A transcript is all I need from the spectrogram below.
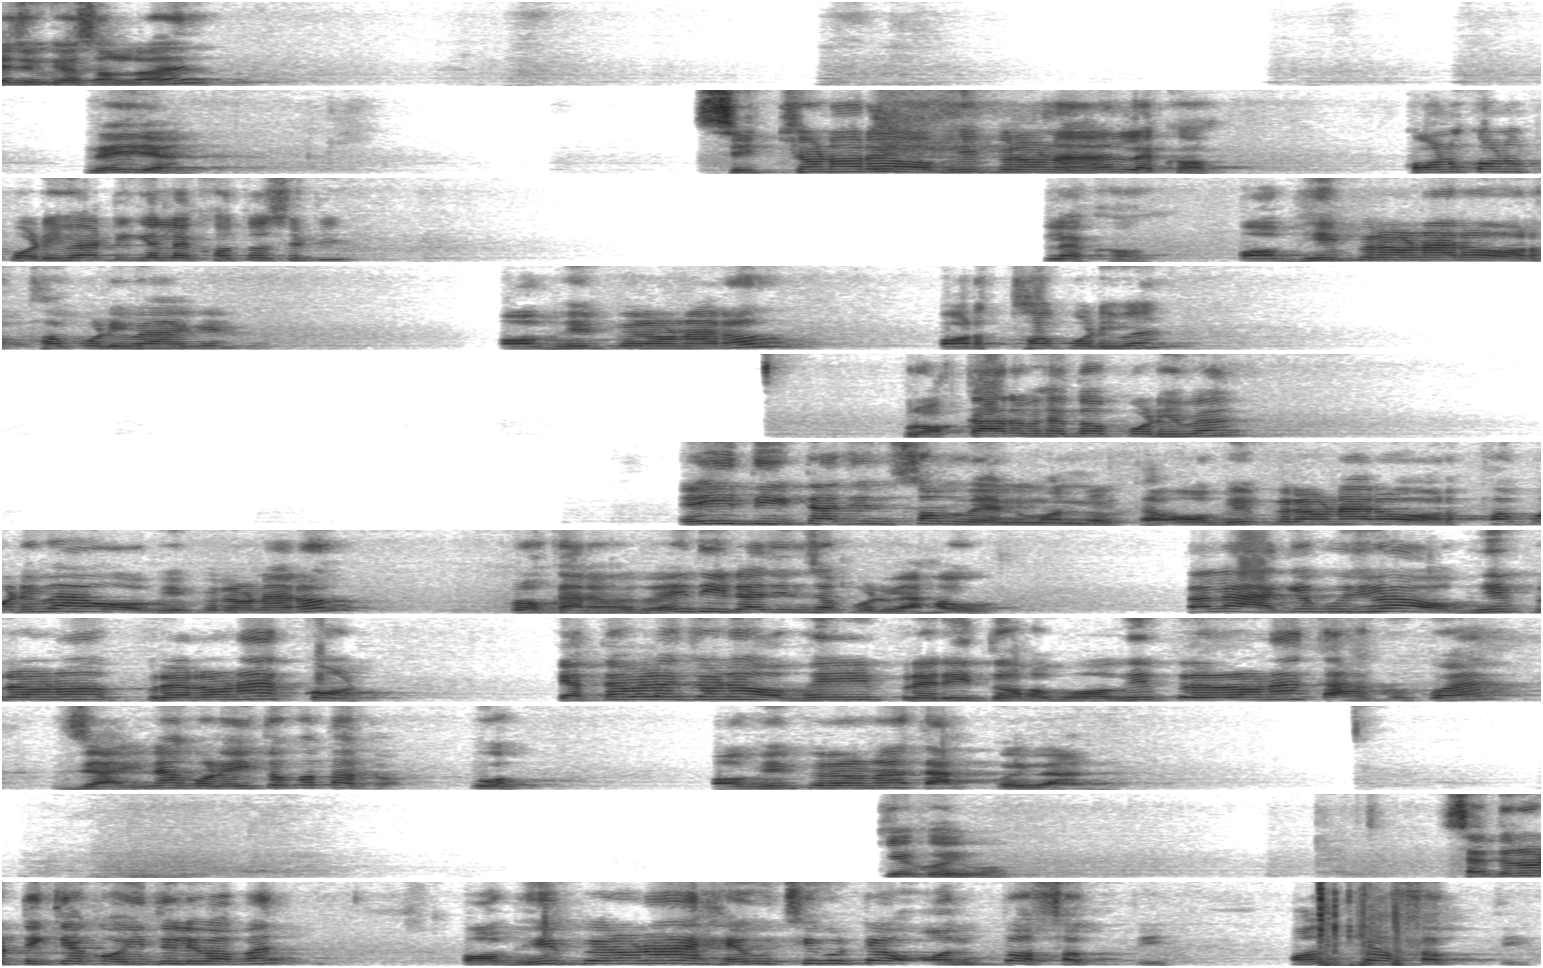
এজুকেশন ল হ্যাঁ নেই যা শিক্ষণরে অভিপ্রেরণা লেখ কোন কোন পড়া টিকে লেখ তো সেটি লেখ অভিপ্রেরণার অর্থ পড়া আগে অভিপ্রেরণার অর্থ পড়া প্রকারভেদ পড়া এই দুইটা জিনিস মেন মনে রাখা অভিপ্রেরণার অর্থ পড়া আর অভিপ্রেরণার প্রকারভেদ এই দুইটা জিনিস পড়া হো তাহলে আগে বুঝবা অভিপ্রেরণা প্রেরণা কোণ কেতবে জনে অভিপ্রেরিত হব অভিপ্রেরণা কাহকু কুয়া যায় না কোণ এই তো কথা তো কুহ অভিপ্রেরণা কাহক কইবা আমি କିଏ କହିବ ସେଦିନ ଟିକେ କହିଥିଲି ବାପା ଅଭିପ୍ରେରଣା ହେଉଛି ଗୋଟେ ଅନ୍ତଃଶକ୍ତି ଅନ୍ତଃଶକ୍ତି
